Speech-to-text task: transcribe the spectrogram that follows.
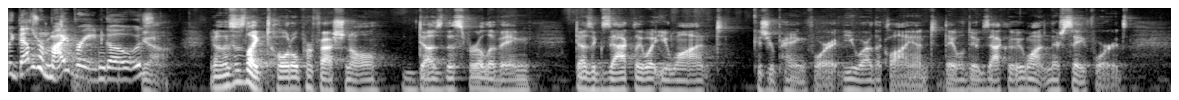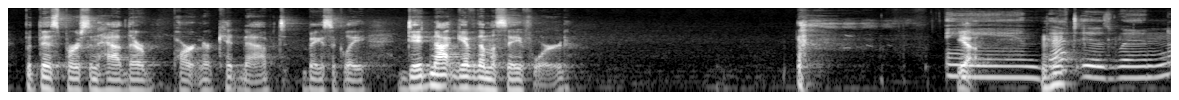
Like that's where my brain goes. Yeah. You know, this is like total professional, does this for a living, does exactly what you want because you're paying for it. You are the client. They will do exactly what you want and they're safe words. But this person had their partner kidnapped, basically, did not give them a safe word. Yeah. And Mm-hmm. that is when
